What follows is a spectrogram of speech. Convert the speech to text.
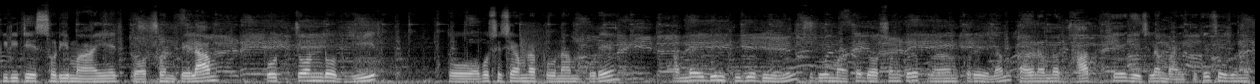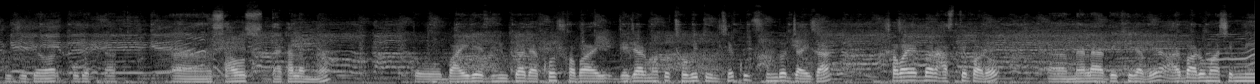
কিরিটেশ্বরী মায়ের দর্শন পেলাম, প্রচণ্ড ভিড়। তো অবশেষে আমরা প্রণাম করে, আমরা এই দিন পুজো দিইনি, শুধু মাকে দর্শন করে প্রণাম করে এলাম, কারণ আমরা ভাত খেয়ে গিয়েছিলাম বাড়ি থেকে, সেই জন্য পুজো দেওয়ার খুব একটা সাহস দেখালাম না। তো বাইরের ভিউটা দেখো, সবাই যে যার মতো ছবি তুলছে, খুব সুন্দর জায়গা। সবাই একবার আসতে পারো মেলা দেখে যাবে। আর বারো মাস এমনি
